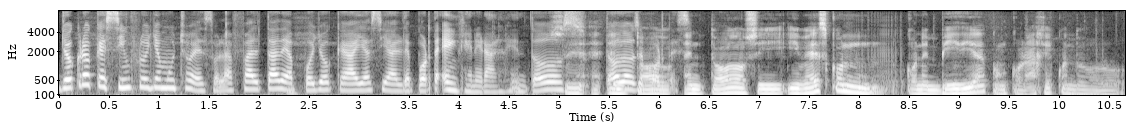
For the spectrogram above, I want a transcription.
Yo creo que sí influye mucho eso, la falta de apoyo que hay hacia el deporte en general, en todos, Sí, e- todos en los todo- deportes. En todos. Y, y ves con, con envidia, con coraje, cuando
